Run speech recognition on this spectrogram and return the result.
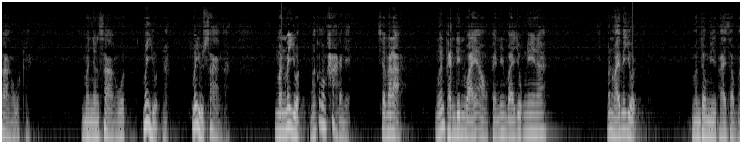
สร้างอาวุธไงมันยังสร้างอาวุธไม่หยุดนะไม่หยุดสร้างนะมันไม่หยุดมันก็ต้องฆ่ากันเองใช่ไหมล่ะ เหมือนแผ่นดินไหวเอาแผ่นดินไหวยุคนี้นะ มันไหวไม่หยุด มันต้องมีภัยธรรม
